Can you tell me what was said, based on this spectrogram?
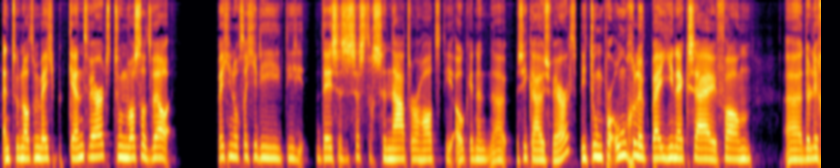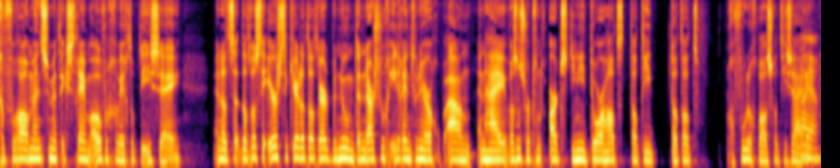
En toen dat een beetje bekend werd, toen was dat wel. Weet je nog dat je die, die D66-senator had, die ook in een eh, ziekenhuis werkt? Die toen per ongeluk bij Jinek zei van. eh, er liggen vooral mensen met extreem overgewicht op de IC. En dat, dat was de eerste keer dat dat werd benoemd. En daar sloeg iedereen toen heel erg op aan. En hij was een soort van arts die niet doorhad dat die, dat, dat gevoelig was wat hij zei. Oh ja.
